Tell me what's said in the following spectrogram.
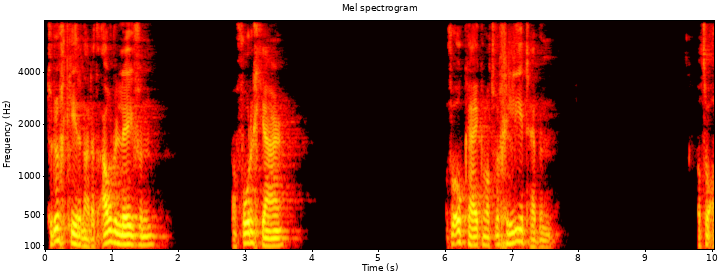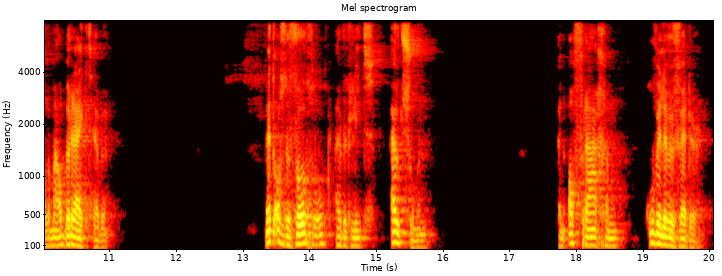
Terugkeren naar het oude leven van vorig jaar. Of ook kijken wat we geleerd hebben. Wat we allemaal bereikt hebben. Net als de vogel uit het lied uitzoomen. En afvragen, hoe willen we verder?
